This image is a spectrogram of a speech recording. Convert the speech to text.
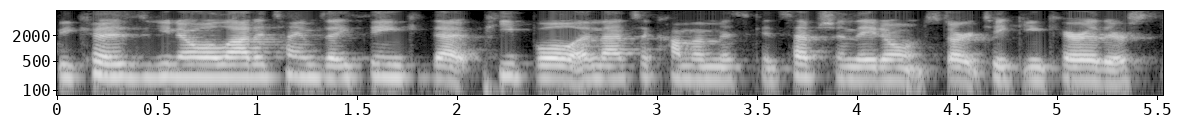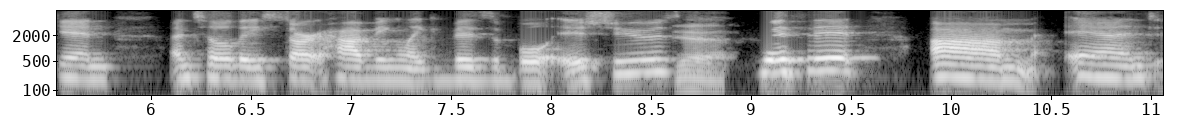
because, you know, a lot of times I think that people, and that's a common misconception, they don't start taking care of their skin until they start having like visible issues yeah. with it. Um, and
